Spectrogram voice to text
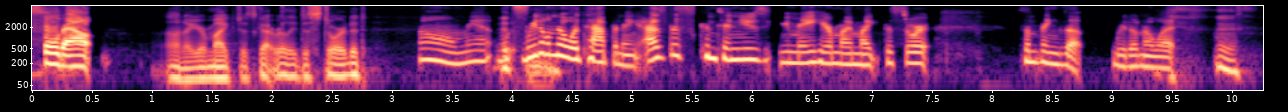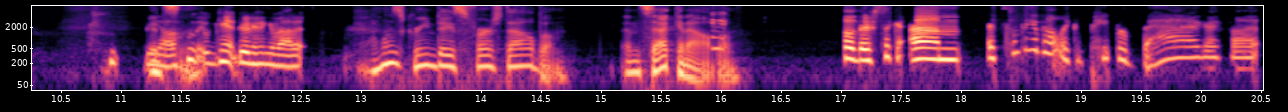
Sold out. Oh no, your mic just got really distorted. Oh man, It's- we don't know what's happening. As this continues, you may hear my mic distort. Something's up. We don't know what. yeah, we can't do anything about it. What was Green Day's first album and second album? Oh, there's second. Um, it's something about like a paper bag. I thought.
